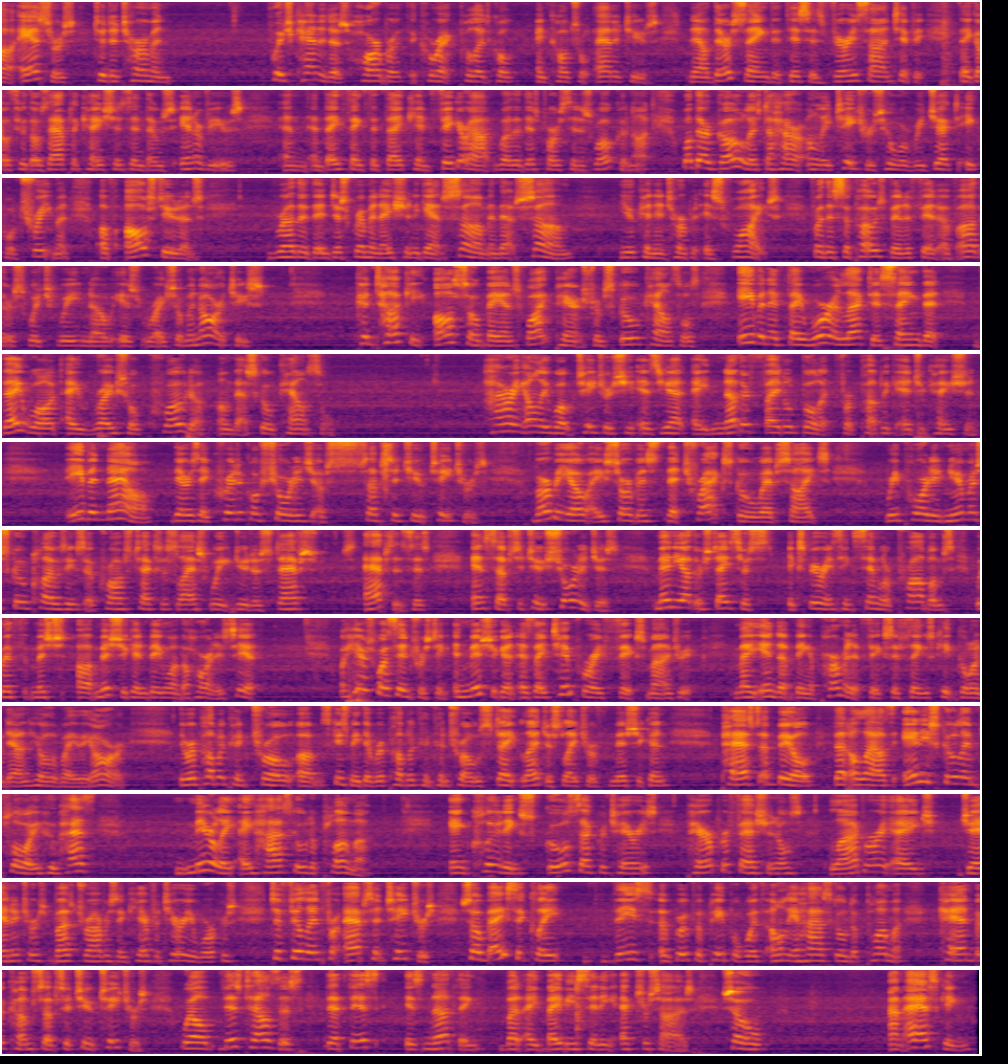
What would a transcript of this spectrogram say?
uh, answers to determine which candidates harbor the correct political and cultural attitudes. Now, they're saying that this is very scientific. They go through those applications and those interviews, and, and they think that they can figure out whether this person is woke or not. Well, their goal is to hire only teachers who will reject equal treatment of all students rather than discrimination against some, and that some you can interpret as white for the supposed benefit of others, which we know is racial minorities. Kentucky also bans white parents from school councils, even if they were elected, saying that they want a racial quota on that school council. Hiring only woke teachers is yet another fatal bullet for public education. Even now, there is a critical shortage of substitute teachers. Burbio, a service that tracks school websites, reported numerous school closings across Texas last week due to staff absences and substitute shortages. Many other states are experiencing similar problems, with Mich- uh, Michigan being one of the hardest hit. Well, here's what's interesting. In Michigan, as a temporary fix, mind you, may end up being a permanent fix if things keep going downhill the way they are. The Republican control, uh, excuse me, the Republican controlled state legislature of Michigan passed a bill that allows any school employee who has merely a high school diploma including school secretaries, paraprofessionals, library aides, janitors, bus drivers, and cafeteria workers to fill in for absent teachers. So basically, these a group of people with only a high school diploma can become substitute teachers. Well, this tells us that this is nothing but a babysitting exercise. So I'm asking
